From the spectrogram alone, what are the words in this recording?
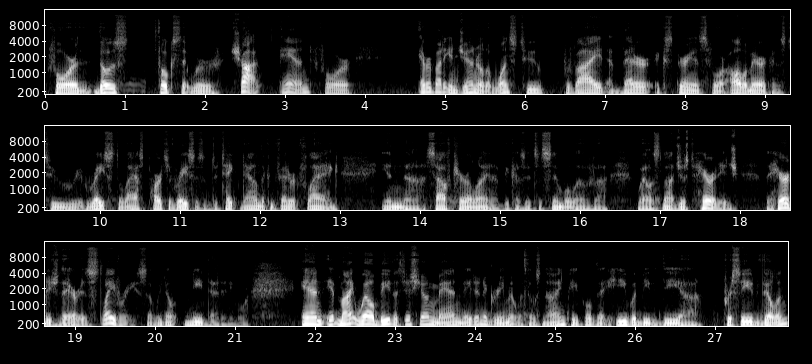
for those folks that were shot and for everybody in general that wants to provide a better experience for all Americans to erase the last parts of racism, to take down the Confederate flag, in uh, South Carolina because it's a symbol of, uh, well, it's not just heritage. The heritage there is slavery, so we don't need that anymore. And it might well be that this young man made an agreement with those nine people that he would be the uh, perceived villain,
